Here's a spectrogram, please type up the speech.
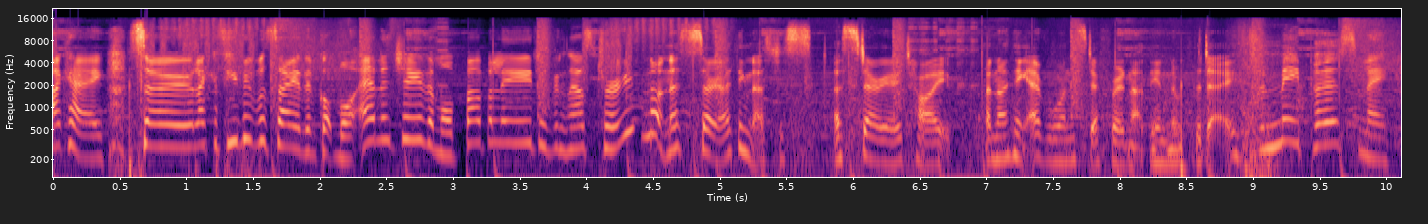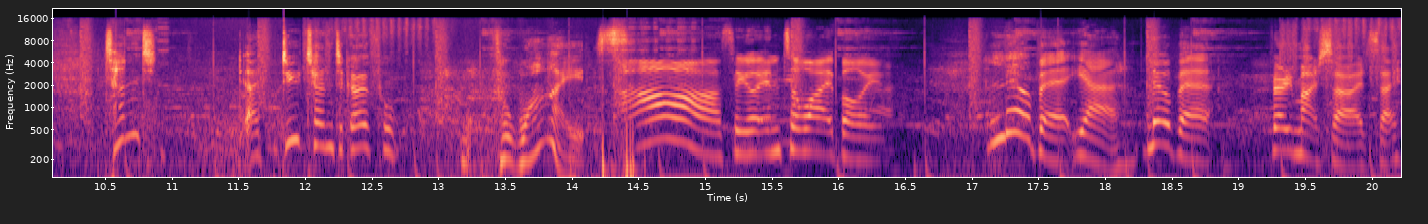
Okay, so like a few people say they've got more energy, they're more bubbly. Do you think that's true? Not necessarily. I think that's just a stereotype, and I think everyone's different at the end of the day. For me personally, tend to, I do tend to go for for whites. Ah, so you're into white boys. A little bit, yeah, a little bit. Very much so, I'd say.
